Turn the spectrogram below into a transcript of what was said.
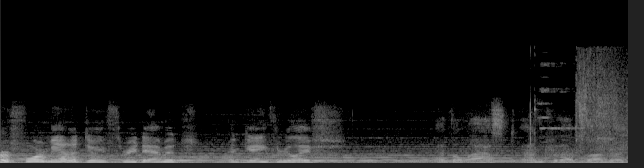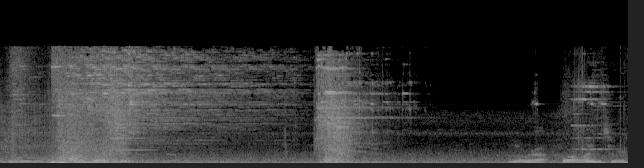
for four mana, doing three damage and gaining three life at the last end for that saga be. Yeah, oh, we're at four wins here.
